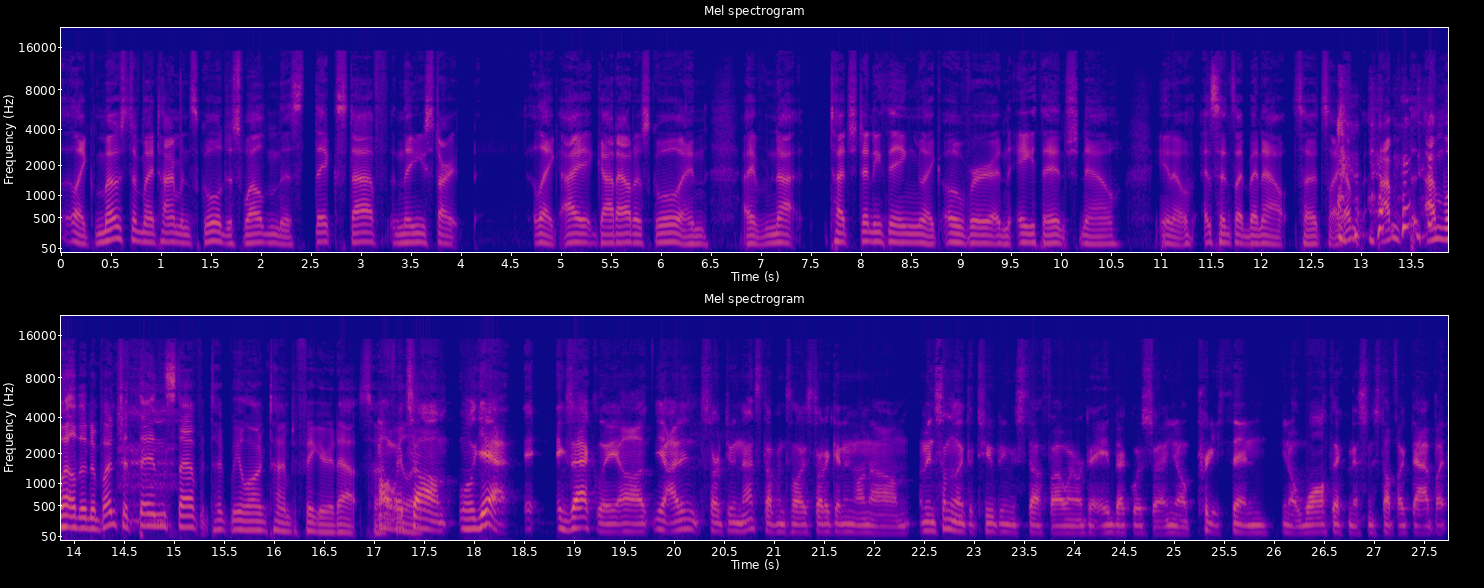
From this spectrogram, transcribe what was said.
like most of my time in school just welding this thick stuff and then you start like I got out of school and I've not touched anything like over an eighth inch now, you know, since I've been out. So it's like I'm I'm I'm welding a bunch of thin stuff. It took me a long time to figure it out. So oh, it's like... um well yeah exactly uh yeah I didn't start doing that stuff until I started getting on um I mean something like the tubing stuff uh, when I worked at ABEC was uh, you know pretty thin you know wall thickness and stuff like that. But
